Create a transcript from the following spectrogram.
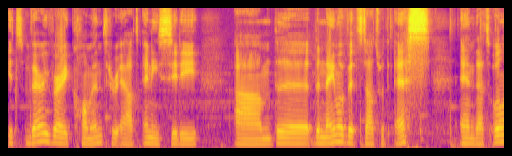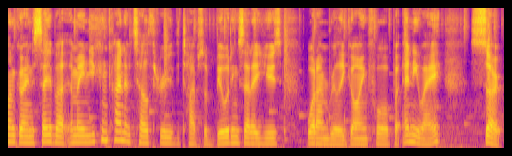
it's very, very common throughout any city. Um, the, the name of it starts with S, and that's all I'm going to say. But I mean, you can kind of tell through the types of buildings that I use what I'm really going for. But anyway, so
